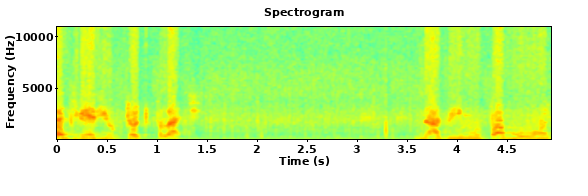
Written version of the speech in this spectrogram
За дверью кто-то плачет? Надо ему помочь.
